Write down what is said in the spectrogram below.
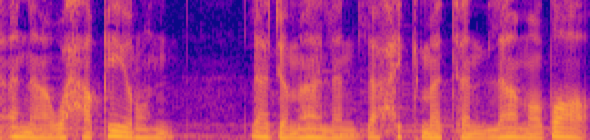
أنا وحقير لا جمالا لا حكمة لا مضاء.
